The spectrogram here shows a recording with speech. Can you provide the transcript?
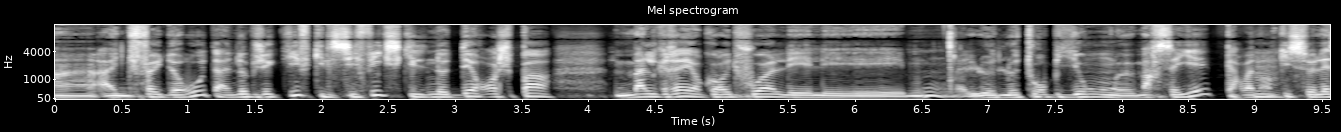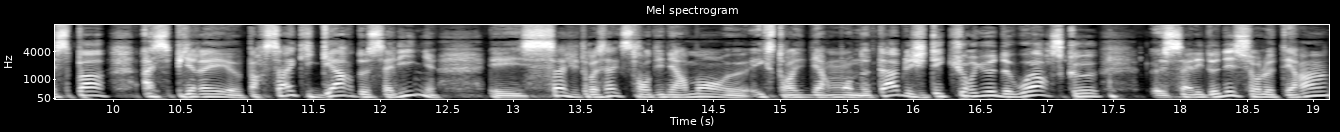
un- a une feuille de route, a un objectif qu'il s'y fixe, qu'il ne déroge pas, malgré encore une fois les, les le, le tourbillon euh, marseillais permanent, Mm. qui se laisse pas aspirer euh, par ça, qui garde sa ligne. Et ça, j'ai trouvé ça extraordinairement, euh, extraordinairement notable. Et j'étais curieux de voir ce que ça allait donner sur le terrain,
